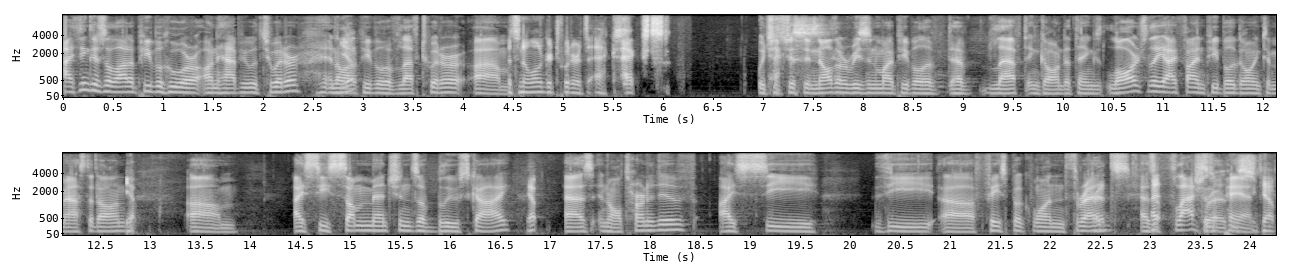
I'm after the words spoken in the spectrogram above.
I think there's a lot of people who are unhappy with Twitter, and a lot of people who have left Twitter. Um, It's no longer Twitter; it's X. X. which is just another reason why people have, have left and gone to things. Largely, I find people going to Mastodon. Yep. Um, I see some mentions of Bluesky Yep. As an alternative. I see the uh, Facebook one threads, as a I- flash in the pan. Yep.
